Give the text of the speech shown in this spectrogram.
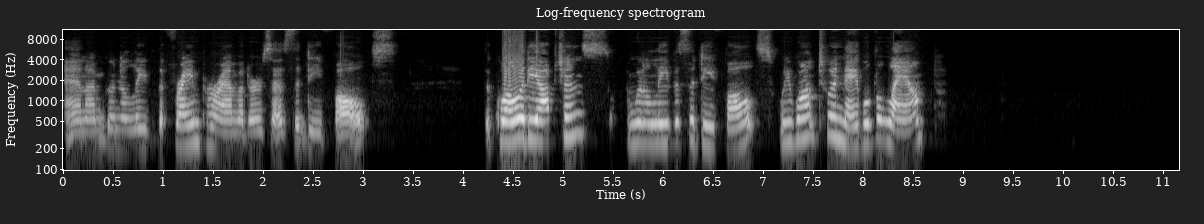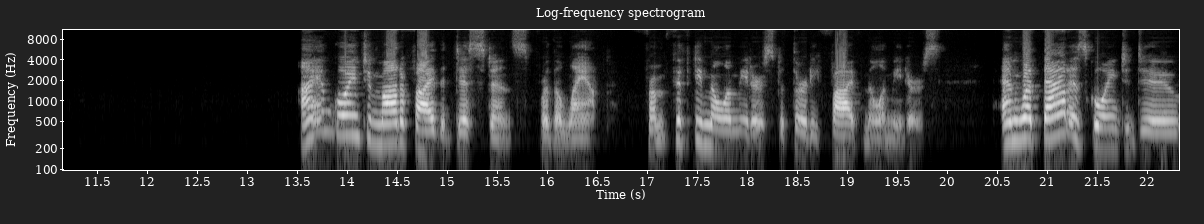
And I'm going to leave the frame parameters as the defaults. The quality options, I'm going to leave as the defaults. We want to enable the lamp. I am going to modify the distance for the lamp from 50 millimeters to 35 millimeters. And what that is going to do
